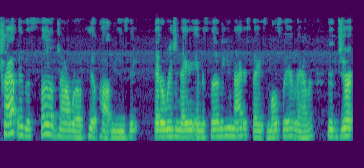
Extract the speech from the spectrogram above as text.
Trap is a subgenre of hip hop music. that originated in the southern United States, mostly Atlanta. The,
